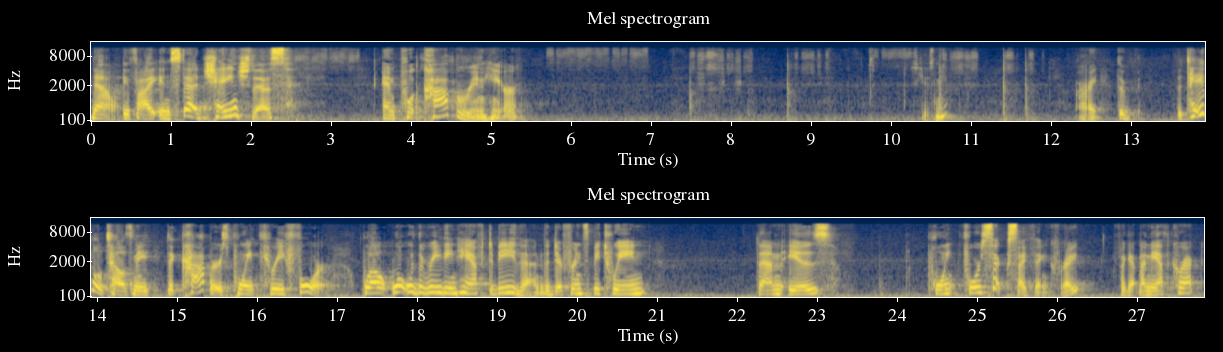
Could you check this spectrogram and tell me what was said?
Now, if I instead change this and put copper in here, excuse me. All right, the, the table tells me that copper is 0.34. Well, what would the reading have to be then? The difference between them is 0.46, I think, right? If I got my math correct.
